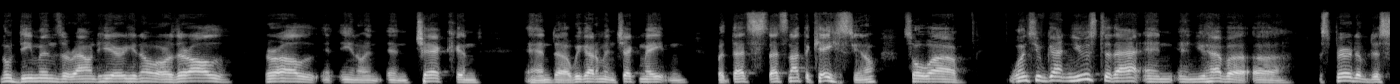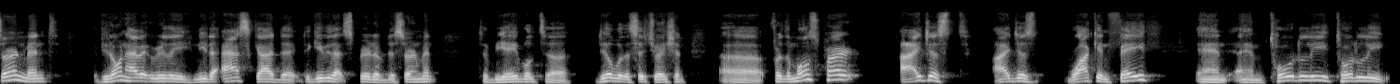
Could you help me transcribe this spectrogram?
no demons around here, you know, or they're all they're all you know in, in check and and uh, we got them in checkmate and but that's that's not the case, you know. So uh, once you've gotten used to that and and you have a, a, spirit of discernment, if you don't have it, really need to ask God to, to give you that spirit of discernment to be able to deal with the situation. Uh, for the most part, I just I just walk in faith and I am totally, totally,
